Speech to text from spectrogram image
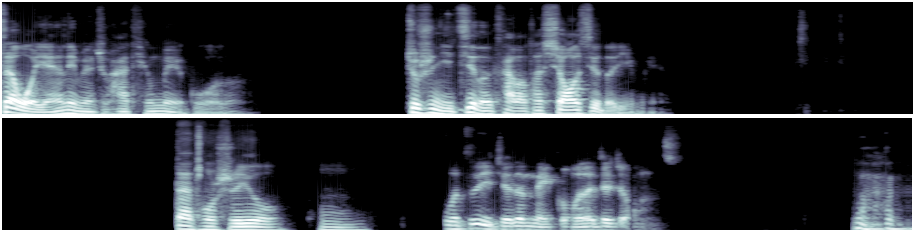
在我眼里面就还挺美国的，就是你既能看到他消极的一面。但同时又，嗯，我自己觉得美国的这种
